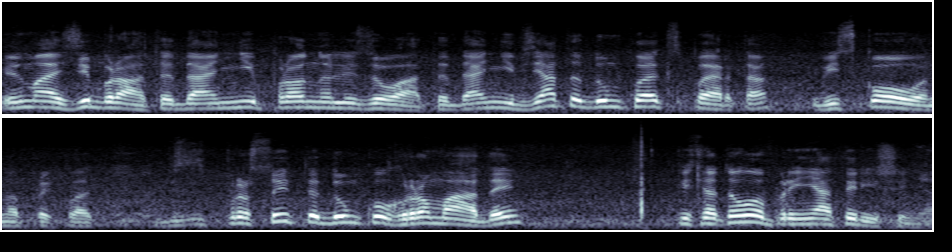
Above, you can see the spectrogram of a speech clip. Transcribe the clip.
Він має зібрати дані, проаналізувати дані, взяти думку експерта, військового, наприклад, вз- просити думку громади. Після того прийняти рішення.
